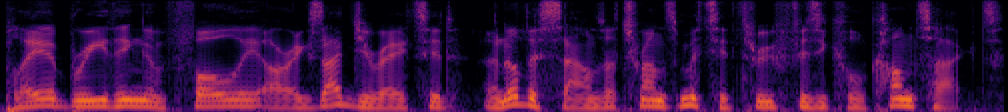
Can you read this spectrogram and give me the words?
Player breathing and foley are exaggerated, and other sounds are transmitted through physical contact.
